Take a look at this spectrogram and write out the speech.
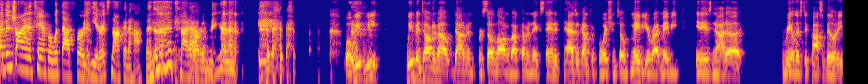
I've been trying to tamper with that for a year. It's not going to happen. it's not happening. well, we we we've been talking about Donovan for so long about coming to Knicks, and it hasn't come to fruition. So maybe you're right. Maybe it is not a realistic possibility.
